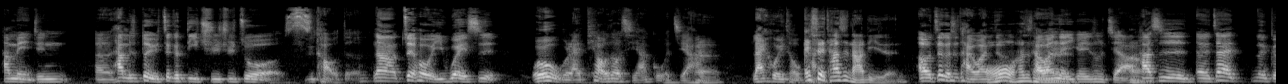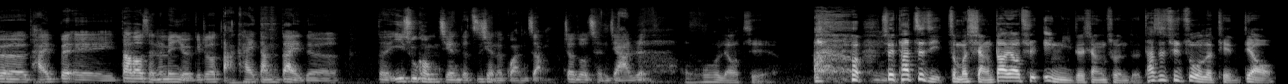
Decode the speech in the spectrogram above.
他们已经呃，他们是对于这个地区去做思考的。那最后一位是，哦，我来跳到其他国家。嗯来回头看，哎，所以他是哪里人？哦，这个是台湾的，哦，他是台湾的一个艺术家，嗯、他是呃，在那个台北大稻城那边有一个叫做“打开当代”的的艺术空间的之前的馆长，叫做陈家任。哦，了解。所以他自己怎么想到要去印尼的乡村的？他是去做了田调，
